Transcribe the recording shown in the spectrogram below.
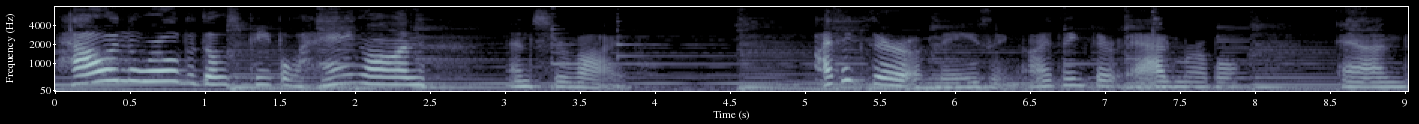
How in the world did those people hang on and survive? I think they're amazing. I think they're admirable. And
